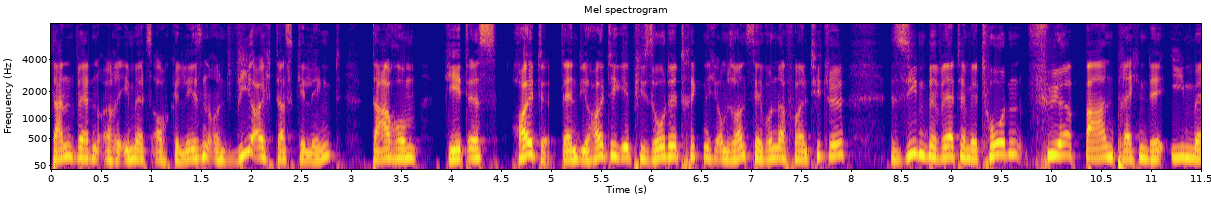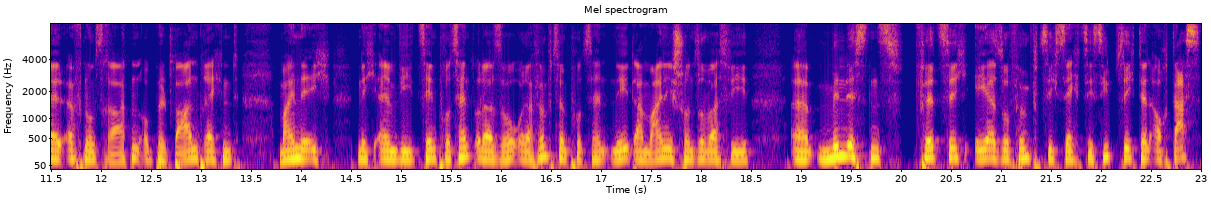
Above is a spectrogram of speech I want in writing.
dann werden eure E-Mails auch gelesen. Und wie euch das gelingt, darum geht es heute. Denn die heutige Episode trägt nicht umsonst den wundervollen Titel Sieben bewährte Methoden für bahnbrechende E-Mail-Öffnungsraten. Und mit bahnbrechend meine ich nicht irgendwie 10% oder so oder 15%. Nee, da meine ich schon sowas wie äh, mindestens 40, eher so 50, 60, 70. Denn auch das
